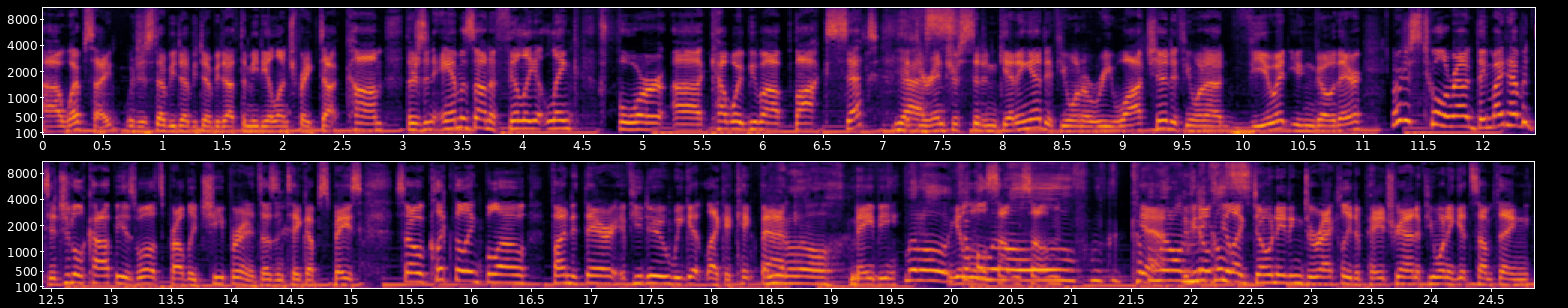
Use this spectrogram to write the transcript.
uh, website, which is www.themedialunchbreak.com. There's an Amazon affiliate link for uh, Cowboy Bebop box set. If you're interested in getting it, if you want to rewatch it, if you want to view it, you can go there. Or just tool around. They might have a digital copy as well. It's probably cheaper and it doesn't take up space. So click the link below, find it there. If you do, we get like a kickback. a little- maybe. Little, we get a little something, something. little, Couple Yeah, little if you don't feel like donating directly to Patreon, if you want to get something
